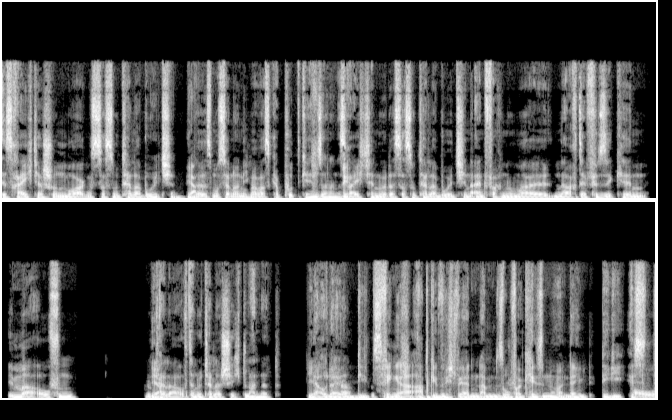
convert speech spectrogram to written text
es reicht ja schon morgens das Nutella-Brötchen. Ja. Ne? Es muss ja noch nicht mal was kaputt gehen, sondern es reicht ja nur, dass das Nutella-Brötchen einfach nur mal nach der Physik hin immer auf dem Nutella, ja. auf der Nutella-Schicht landet. Ja, oder ja, die Finger abgewischt werden am Sofakissen und man denkt, Diggi, ist Auch.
